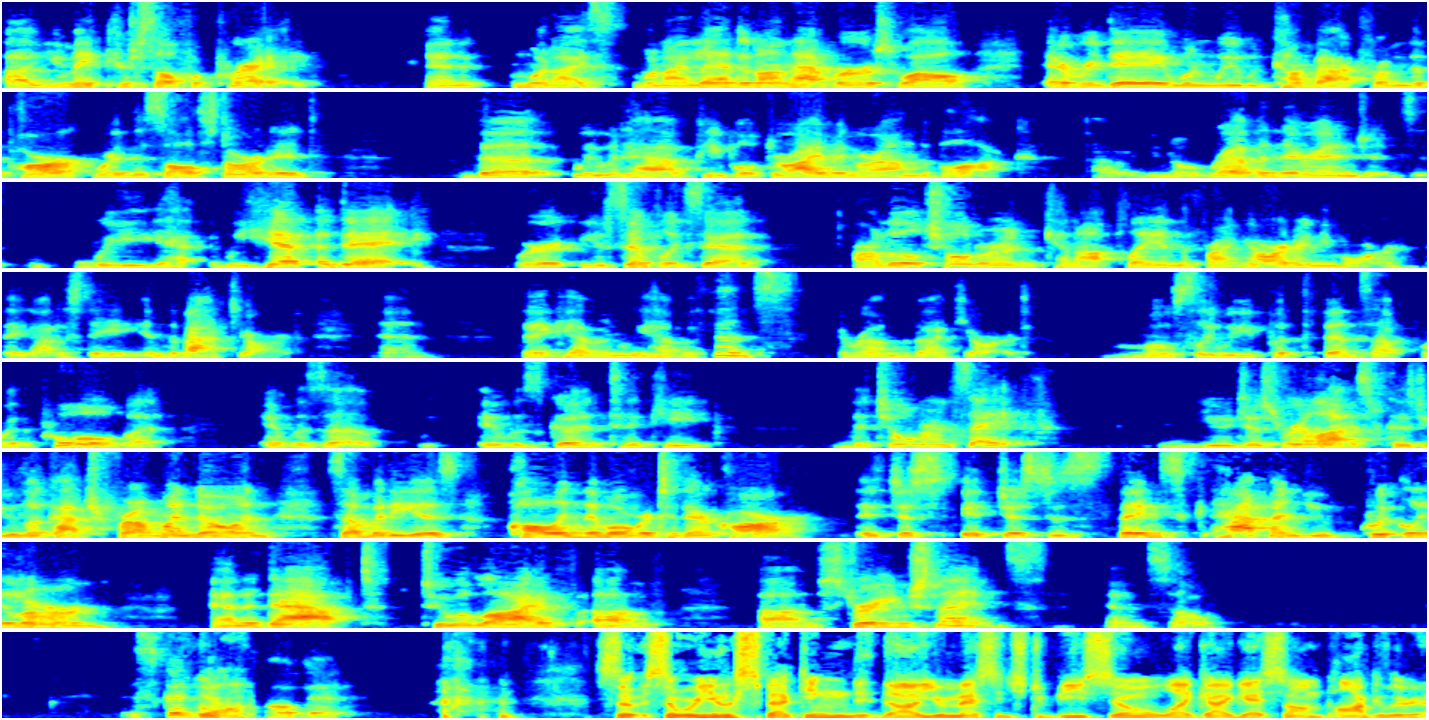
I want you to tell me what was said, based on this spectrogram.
uh, you make yourself a prey. And when I when I landed on that verse, while every day when we would come back from the park where this all started, the we would have people driving around the block, uh, you know, revving their engines. We we hit a day where you simply said, our little children cannot play in the front yard anymore. They got to stay in the backyard. And thank heaven we have a fence around the backyard. Mostly we put the fence up for the pool, but it was a it was good to keep the children safe. You just realize because you look out your front window and somebody is calling them over to their car. It just it just as things happen, you quickly learn and adapt to a life of um, strange things. And so it's good though. All good. so, so were you expecting uh, your message to be so, like, I guess, um, popular,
